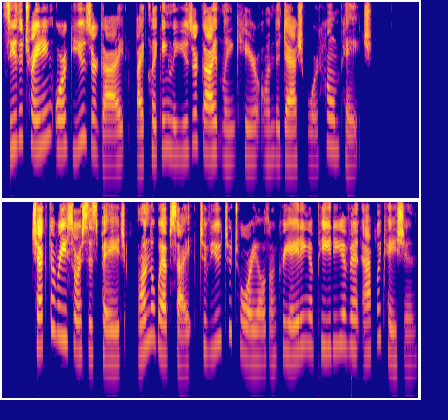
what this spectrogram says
see the Training Org User Guide by clicking the User Guide link here on the dashboard homepage. Check the resources page on the website to view tutorials on creating a PD event application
